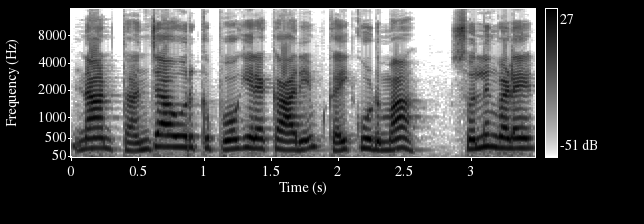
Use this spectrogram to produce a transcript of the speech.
நான் தஞ்சாவூருக்கு போகிற காரியம் கைகூடுமா? சொல்லுங்களேன்.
